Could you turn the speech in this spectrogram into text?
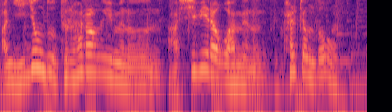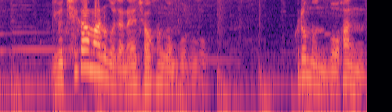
아니, 이 정도 덜 하락이면은, 아, 10이라고 하면은 8 정도? 이건 체감하는 거잖아요, 정확한 건 모르고. 그러면 뭐 한,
